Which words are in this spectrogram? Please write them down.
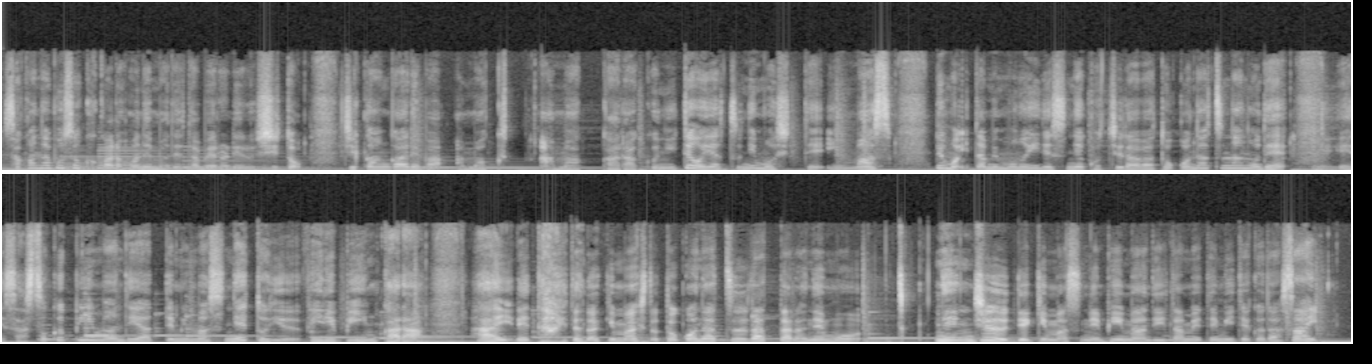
魚不足から骨まで食べられるしと時間があれば甘く甘辛く煮ておやつにもしています。でも炒め物いいですね。こちらは常夏なので、えー、早速ピーマンでやってみますね。というフィリピンからはいレターいただきました。常夏だったらねもう年中できますね。ピーマンで炒めてみてください。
